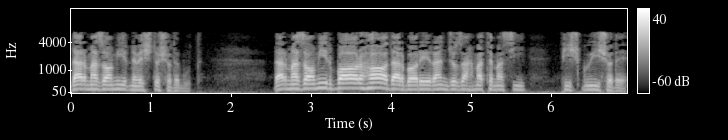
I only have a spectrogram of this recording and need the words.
در مزامیر نوشته شده بود. در مزامیر بارها درباره رنج و زحمت مسیح پیشگویی شده.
